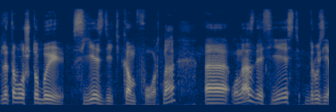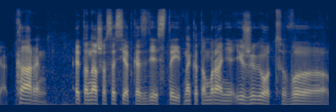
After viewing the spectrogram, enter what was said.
Для того, чтобы съездить комфортно, э, у нас здесь есть друзья. Карен, это наша соседка, здесь стоит на катамаране и живет в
